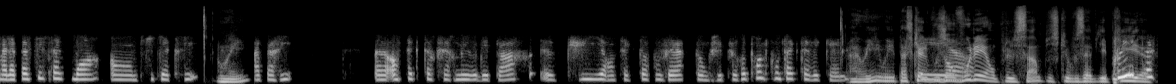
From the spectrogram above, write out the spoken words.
elle a passé cinq mois en psychiatrie Oui. à Paris, euh, en secteur fermé au départ, puis en secteur ouvert. Donc j'ai pu reprendre contact avec elle. Ah oui, oui, parce qu'elle vous en voulait en plus, hein, puisque vous aviez pris. Oui, parce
